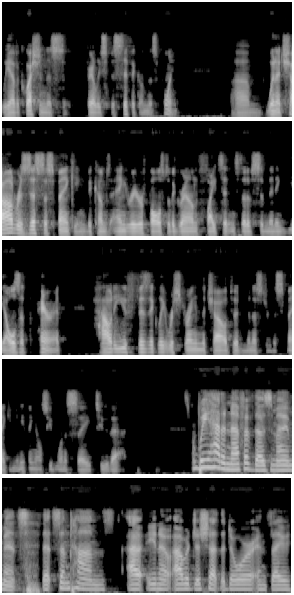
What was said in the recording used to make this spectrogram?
we have a question that's fairly specific on this point. Um, when a child resists a spanking, becomes angry or falls to the ground, fights it instead of submitting, yells at the parent, how do you physically restrain the child to administer the spanking? Anything else you'd want to say to that? we had enough of those moments that sometimes I, you know, I would just shut the door and say,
